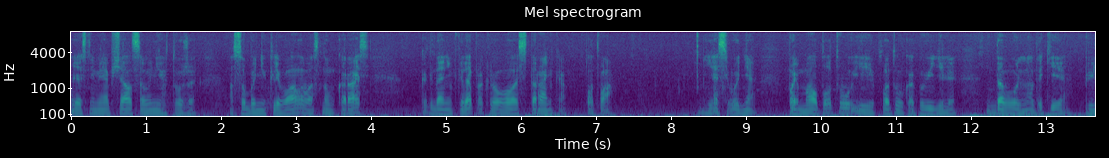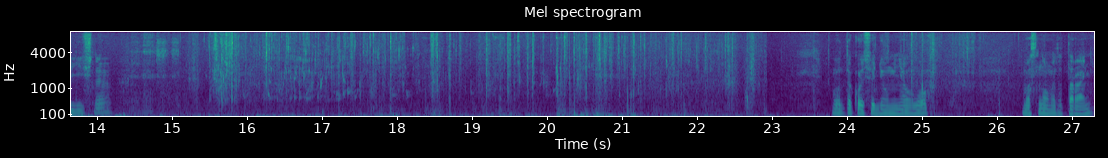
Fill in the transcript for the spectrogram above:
я с ними общался, у них тоже особо не клевало, в основном карась когда-никогда проклевывалась таранька, плотва. Я сегодня поймал плотву, и плотву, как вы видели, довольно-таки приличную. Вот такой сегодня у меня улов. В основном это тарань.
